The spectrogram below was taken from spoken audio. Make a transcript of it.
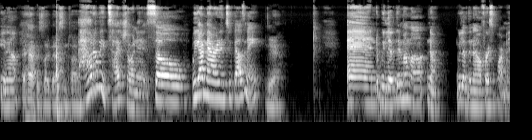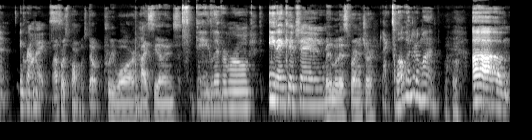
you know, It happens like that sometimes. how do we touch on it? So we got married in two thousand eight, Yeah. and we lived in my mom. No, we lived in our first apartment in Crown Heights. My first apartment was dope. Pre-war, high ceilings, Big living room, eating kitchen, minimalist furniture. like twelve hundred a month. Um,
